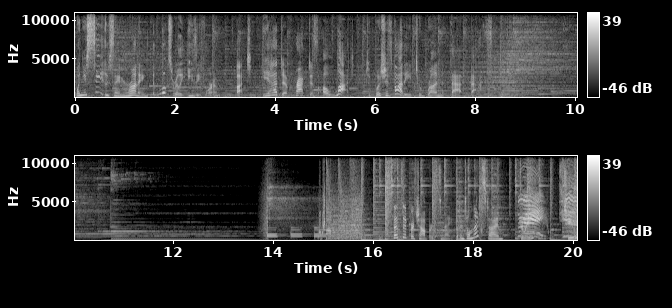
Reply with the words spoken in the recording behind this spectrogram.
When you see Usain running, it looks really easy for him, but he had to practice a lot to push his body to run that fast. That's it for Chompers tonight, but until next time, three, two,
